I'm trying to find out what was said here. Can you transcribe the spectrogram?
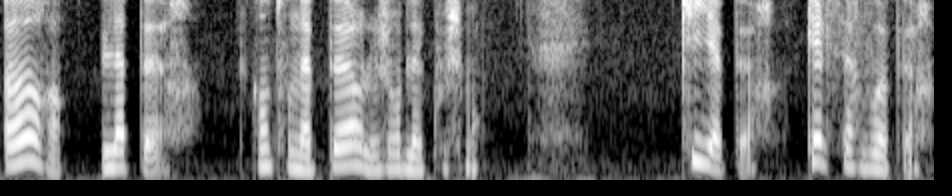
Or, la peur, quand on a peur le jour de l'accouchement. Qui a peur? Quel cerveau a peur?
